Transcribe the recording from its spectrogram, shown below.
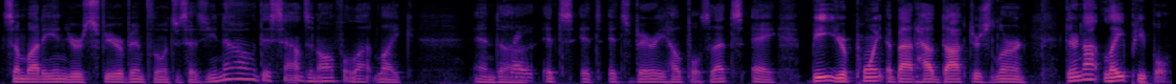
somebody in your sphere of influence who says, you know, this sounds an awful lot like, and uh, right. it's it's it's very helpful. So that's A. B. Your point about how doctors learn, they're not lay people.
